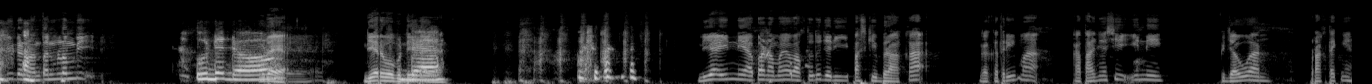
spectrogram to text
Ini udah nonton belum Bi? udah dong Udah ya? Dia bawa bendera Udah. ya? Dia ini apa namanya waktu itu jadi paskibraka nggak keterima. Katanya sih ini kejauhan prakteknya.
